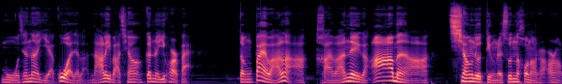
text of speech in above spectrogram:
母亲呢也过去了，拿了一把枪，跟着一块拜。等拜完了啊，喊完那个阿门啊，枪就顶这孙子后脑勺上了，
